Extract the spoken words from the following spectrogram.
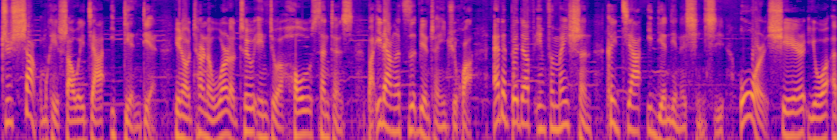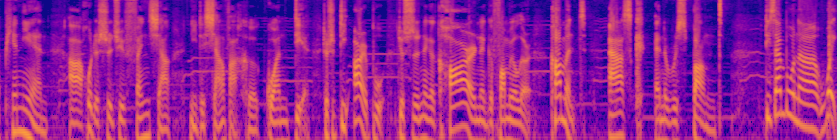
之上，我们可以稍微加一点点，you know turn a word or two into a whole sentence，把一两个字变成一句话，add a bit of information，可以加一点点的信息，or share your opinion，啊，或者是去分享你的想法和观点，这是第二步，就是那个 car 那个 formula，comment，ask and respond。第三步呢，wait。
